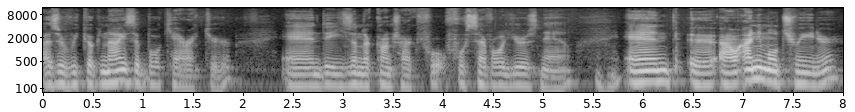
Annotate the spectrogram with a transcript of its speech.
as a recognizable character, and he's under contract for, for several years now. Mm-hmm. And uh, our animal trainer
